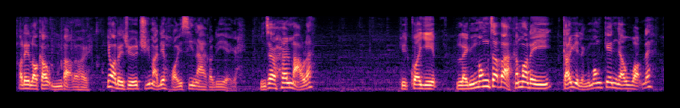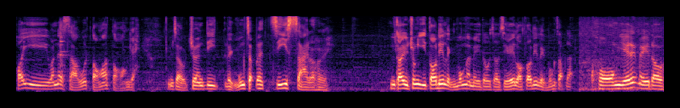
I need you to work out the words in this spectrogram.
我哋落夠五百落去，因為我哋仲要煮埋啲海鮮啊嗰啲嘢嘅。然之後香茅咧，月桂葉、檸檬汁啊。咁我哋假如檸檬驚有核咧，可以揾隻手擋一擋嘅。咁就將啲檸檬汁咧擠晒落去。咁假如中意多啲檸檬嘅味道，就自己落多啲檸檬汁啦。狂野的味道，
